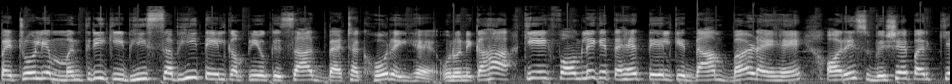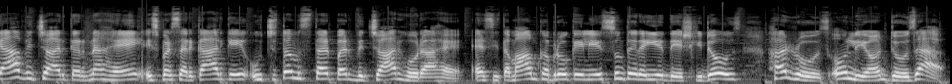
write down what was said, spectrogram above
पेट्रोलियम मंत्री की भी सभी तेल कंपनियों के साथ बैठक हो रही है। उन्होंने कहा कि एक फॉर्मूले के तहत तेल के दाम बढ़ रहे हैं और इस विषय पर क्या विचार करना है, इस पर सरकार के उच्चतम स्तर पर विचार हो रहा है। ऐसी तमाम खबरों के लिए सुनते रहिए देश की डोज, हर रोज ओनली ऑन डोज ऐप।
